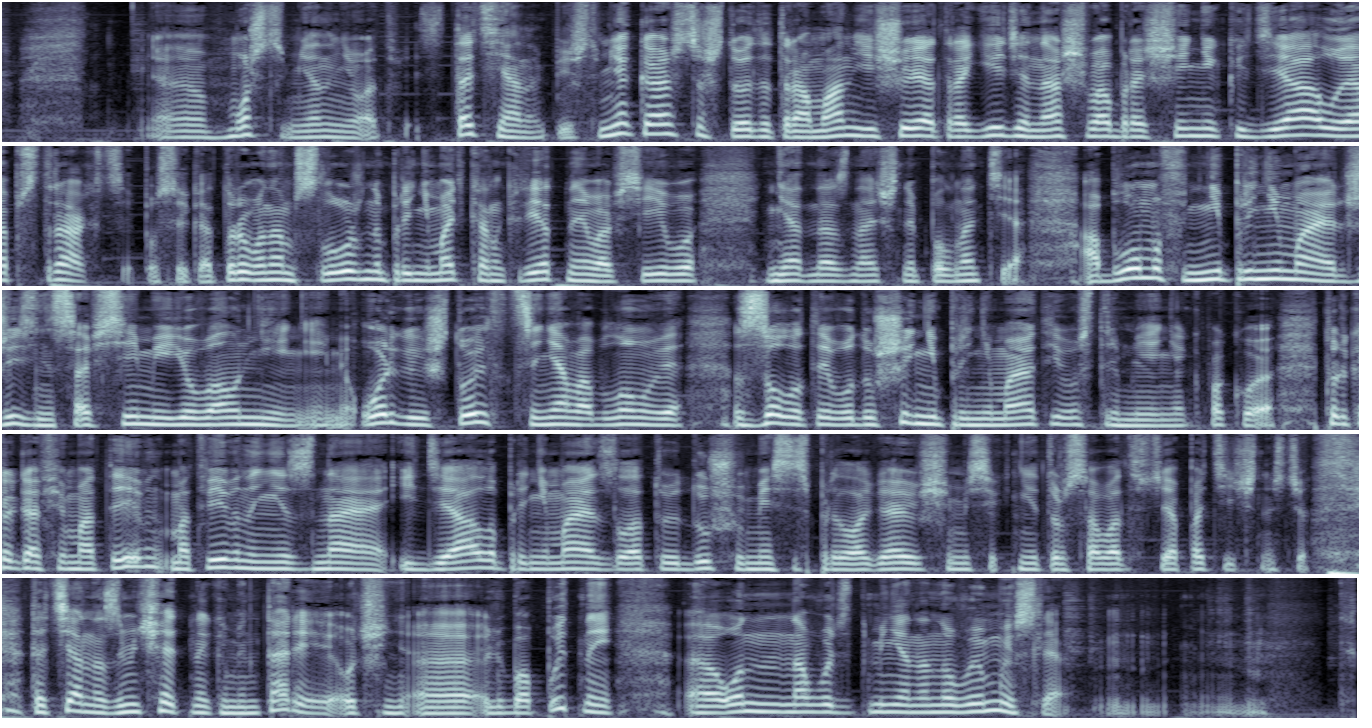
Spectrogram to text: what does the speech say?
Э, можете мне на него ответить. Татьяна пишет. Мне кажется, что этот роман еще и о трагедии нашего обращения к идеалу и абстракции, после которого нам сложно принимать конкретное во всей его неоднозначной полноте. Обломов не принимает жизнь со всеми ее волнениями. Ольга и Штольц, ценя в Обломове золото его души, не принимают его стремления к покою. Только Гафья Матвеевна, Матвеевна, не зная идеала, принимает золотую душу вместе с прилагающимися к ней трусоватостью и апатичностью. Татьяна, замечательный комментарий, очень э, любопытный. Э, он наводит меня на новые мысли.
